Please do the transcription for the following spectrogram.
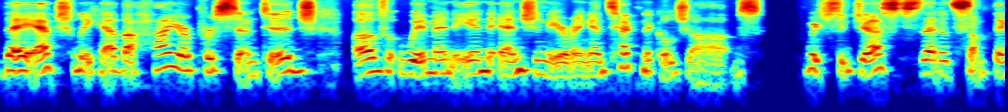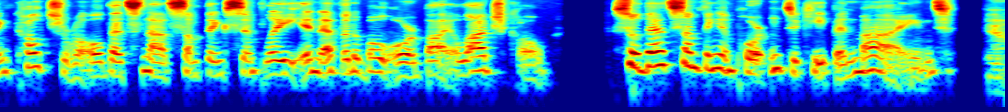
they actually have a higher percentage of women in engineering and technical jobs, which suggests that it's something cultural, that's not something simply inevitable or biological. So that's something important to keep in mind. Yeah.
